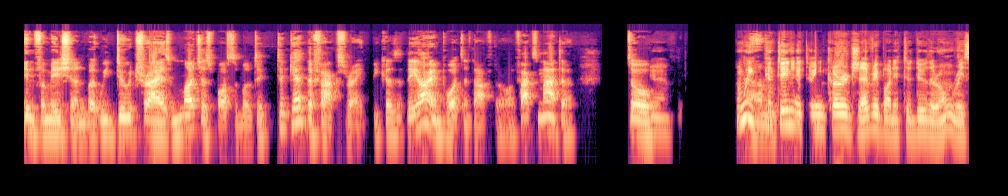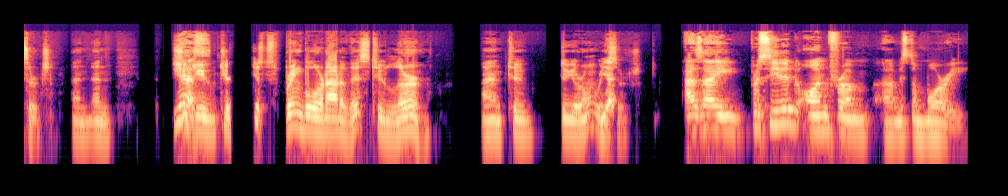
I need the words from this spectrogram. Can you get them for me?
information, but we do try as much as possible to, to get the facts right because they are important after all. Facts matter. So, yeah. and we um, continue to encourage everybody to do their own research. And, and should yes. you just just springboard out of this to learn and to do your own research. Yeah. As I proceeded on from uh, Mr. Mori,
